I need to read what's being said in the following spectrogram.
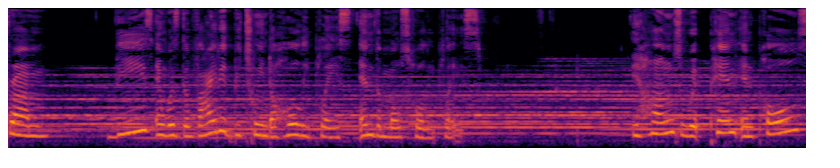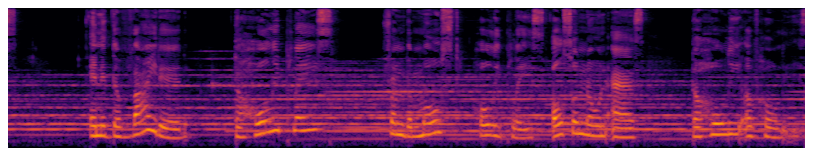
from these and was divided between the holy place and the most holy place. It hangs with pin and poles, and it divided the holy place from the most holy place, also known as the Holy of Holies.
